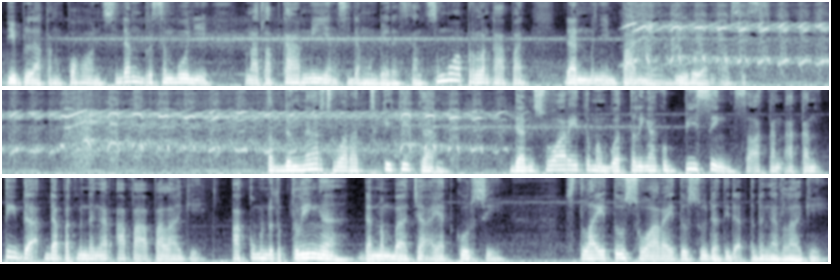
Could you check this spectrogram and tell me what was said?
di belakang pohon sedang bersembunyi menatap kami yang sedang membereskan semua perlengkapan dan menyimpannya di ruang OSIS. Terdengar suara cekikikan dan suara itu membuat telingaku bising seakan-akan tidak dapat mendengar apa-apa lagi. Aku menutup telinga dan membaca ayat kursi. Setelah itu suara itu sudah tidak terdengar lagi.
